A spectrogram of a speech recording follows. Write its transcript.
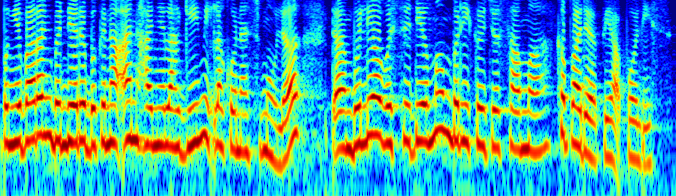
pengibaran bendera berkenaan hanyalah gimmick lakonan semula dan beliau bersedia memberi kerjasama kepada pihak polis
